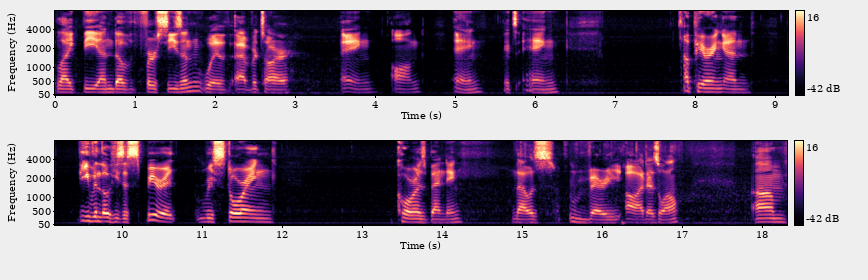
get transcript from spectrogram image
Like the end of first season with Avatar Aang, Ong, Aang, it's Aang, appearing and even though he's a spirit, restoring Korra's bending. That was very odd as well. Um,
